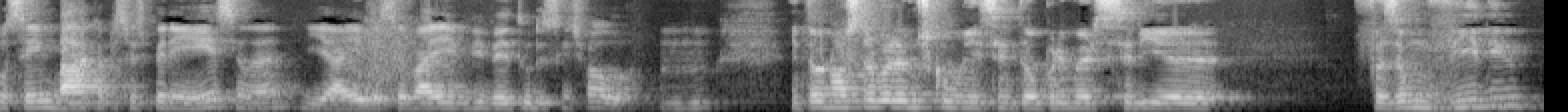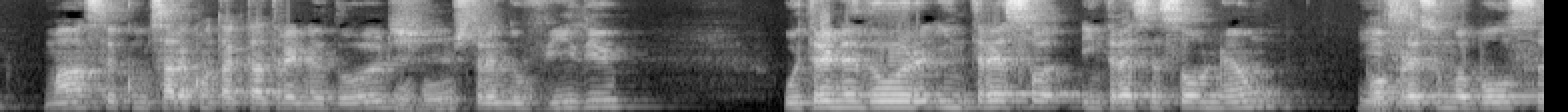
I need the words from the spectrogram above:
você embarca para sua experiência, né? E aí você vai viver tudo isso que a gente falou. Uhum. Então nós trabalhamos com isso. Então primeiro seria fazer um vídeo, massa, começar a contactar treinadores, uhum. mostrando o vídeo. O treinador interessa, interessa-se ou não, isso. oferece uma bolsa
